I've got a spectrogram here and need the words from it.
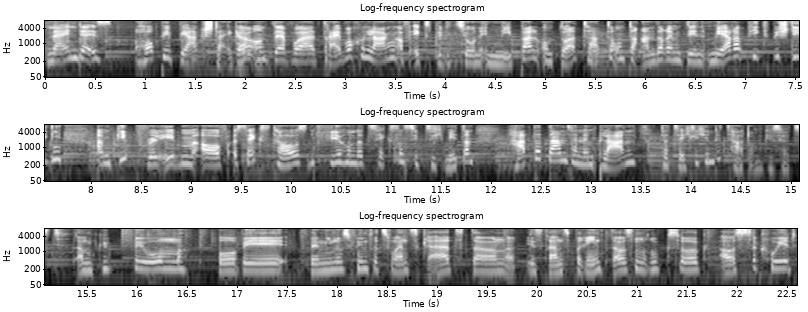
Nein, der ist Hobby-Bergsteiger und der war drei Wochen lang auf Expedition in Nepal und dort hat er unter anderem den Mera Peak bestiegen. Am Gipfel eben auf 6476 Metern hat er dann seinen Plan tatsächlich in die Tat umgesetzt. am Gipfel oben habe ich bei minus 25 Grad dann ist transparent aus dem Rucksack rausgeholt,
